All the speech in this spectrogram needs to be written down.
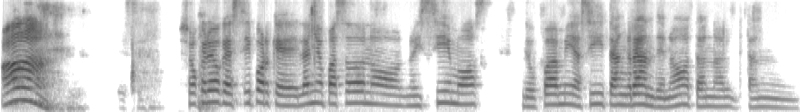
Ah. Yo creo que sí, porque el año pasado no, no hicimos de UPAMI así tan grande, ¿no? Tan, tan,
